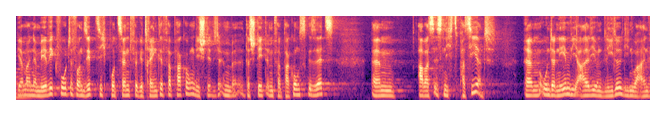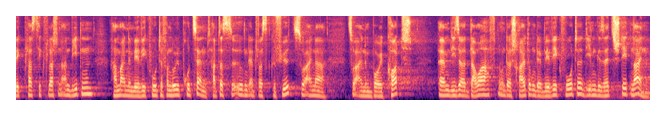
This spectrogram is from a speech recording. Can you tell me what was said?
Wir haben eine Mehrwegquote von 70 Prozent für Getränkeverpackungen. Steht im, das steht im Verpackungsgesetz. Ähm, aber es ist nichts passiert. Ähm, Unternehmen wie Aldi und Lidl, die nur Einwegplastikflaschen anbieten, haben eine Mehrwegquote von 0 Prozent. Hat das zu irgendetwas geführt, zu, einer, zu einem Boykott ähm, dieser dauerhaften Unterschreitung der Mehrwegquote, die im Gesetz steht? Nein.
